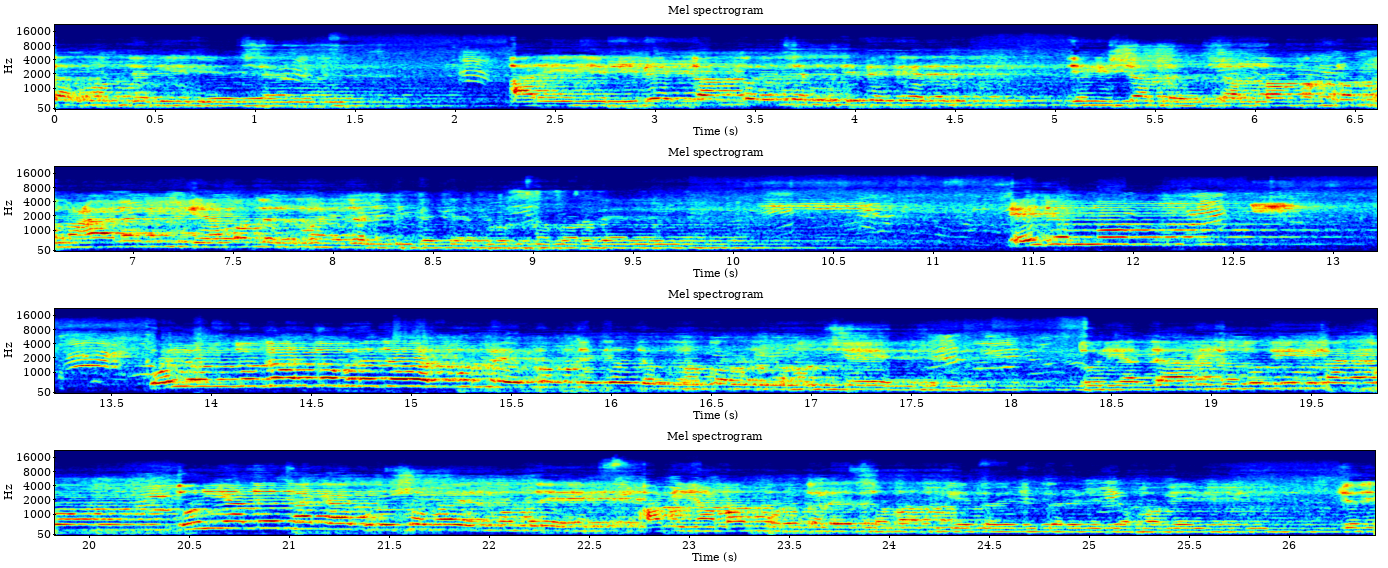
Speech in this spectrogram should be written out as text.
তার মধ্যে দিয়ে দিয়েছেন। আর এই যে বিবেক দান করেছেন, বিবেকের যে হিসাব রয়েছে, আল্লাহ আমাদের ময়দানে বিবেকের প্রশ্ন করবেন। এই জন্য ওই অন্ধকার কবরে যাওয়ার পূর্বে প্রত্যেকের জন্য করণীয় হচ্ছে দুনিয়াতে আমি যতদিন থাকবো দুনিয়াতে থাকা কোনো সময়ের মধ্যে আমি আমার পরকালের সামানকে তৈরি করে নিতে হবে যদি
